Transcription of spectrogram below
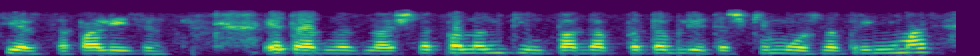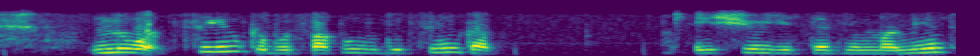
сердца полезен, это однозначно. Панангин по, по таблеточке можно принимать. Но цинк, вот по поводу цинка, еще есть один момент,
